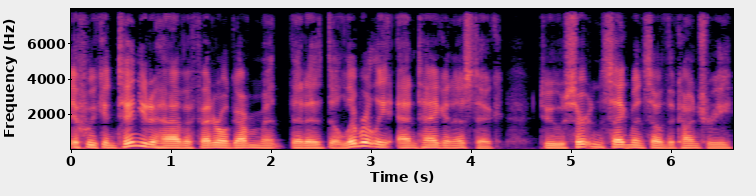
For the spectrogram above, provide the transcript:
if we continue to have a federal government that is deliberately antagonistic to certain segments of the country,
